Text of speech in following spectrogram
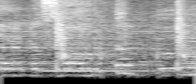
learn to smoke the Buddha.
